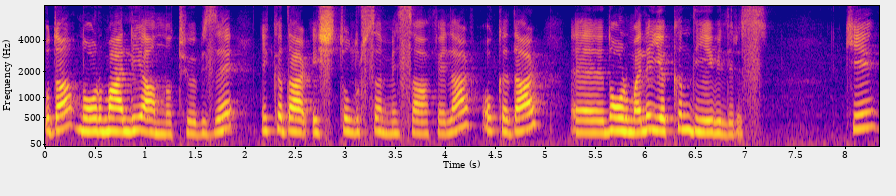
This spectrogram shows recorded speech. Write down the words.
Bu da normalliği anlatıyor bize. Ne kadar eşit olursa mesafeler o kadar e, normale yakın diyebiliriz. Ki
